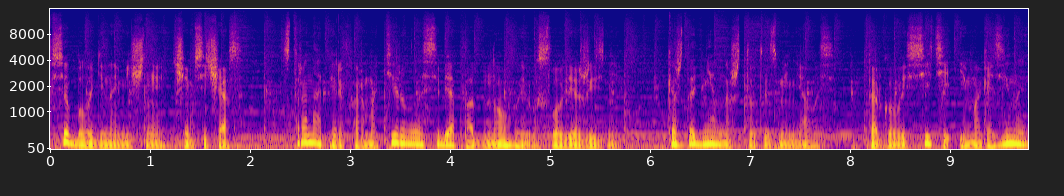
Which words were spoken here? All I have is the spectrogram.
все было динамичнее, чем сейчас. Страна переформатировала себя под новые условия жизни. Каждодневно что-то изменялось. Торговые сети и магазины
